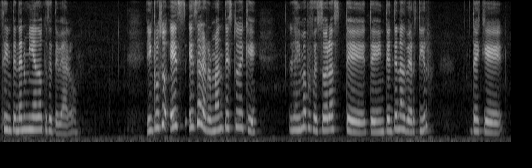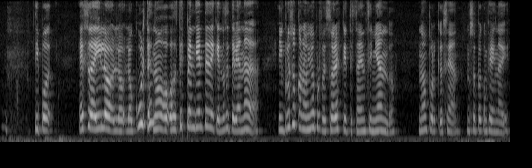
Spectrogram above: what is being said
sin tener miedo a que se te vea algo. Incluso es, es alarmante esto de que las mismas profesoras te, te intenten advertir de que, tipo, eso de ahí lo, lo, lo ocultes, ¿no? O, o, estés pendiente de que no se te vea nada. Incluso con los mismos profesores que te están enseñando, ¿no? Porque, o sea, no se puede confiar en nadie.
